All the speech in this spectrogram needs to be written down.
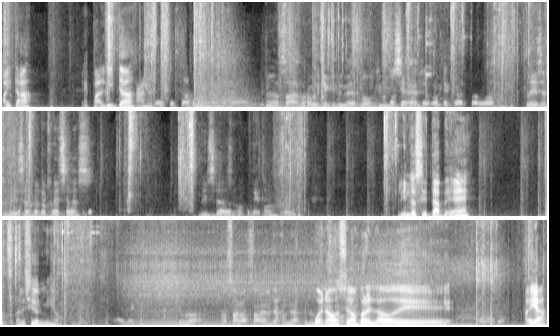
Ahí está. Espaldita. صاحب ورا ولكن كيدير معايا بلوك كيقول لي ساعد خديتها خديتها انا خديتهاش خديتهاش Lindo setup, eh. Parecido al mío. Bueno, se van para el lado de... Allá.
